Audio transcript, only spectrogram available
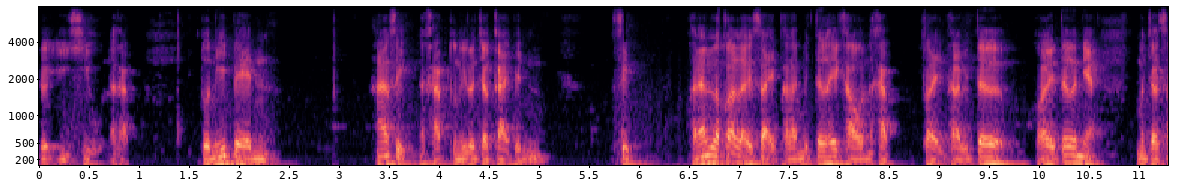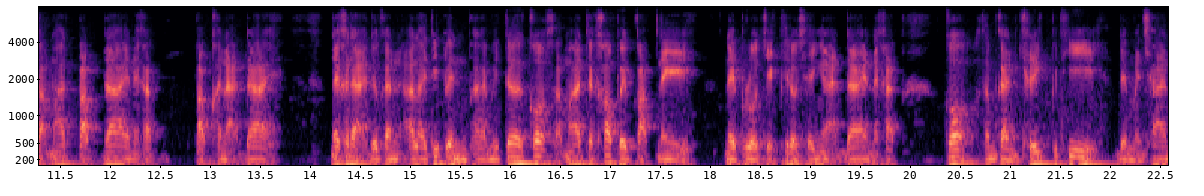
ด้วย EQ นะครับ ตัวนี้เป็น 50 นะครับ ตัวนี้เราจะกลายเป็น 10 เพราะนั้นเราก็เลยใส่พารามิเตอร์ให้เขานะครับ ใส่พารามิเตอร์พารามิเตอร์เนี่ยมันจะสามารถปรับได้นะครับ ปรับขนาดได้ ในขณะเดียวกันอะไรที่เป็นพารามิเตอร์ก็สามารถจะเข้าไปปรับในในโปรเจกต์ที่เราใช้งานได้นะครับ ก็ทำการคลิกไปที่ Dimension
